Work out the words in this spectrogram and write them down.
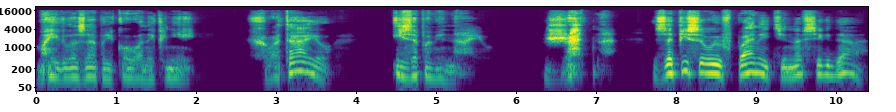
Мои глаза прикованы к ней. Хватаю и запоминаю. Жадно записываю в памяти навсегда.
